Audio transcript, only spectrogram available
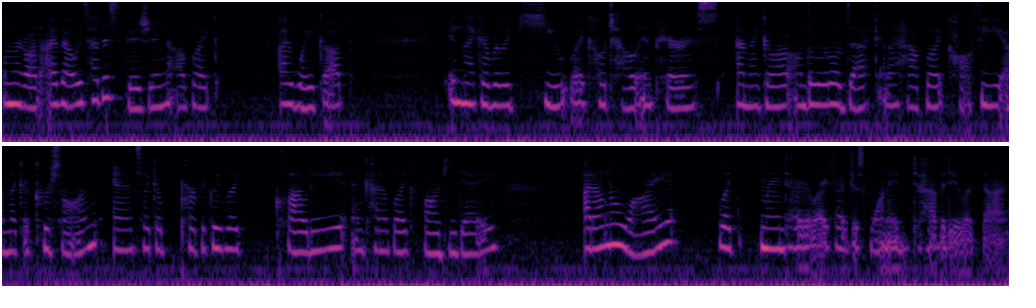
Oh my god, I've always had this vision of like I wake up in like a really cute like hotel in Paris and I go out on the little deck and I have like coffee and like a croissant and it's like a perfectly like cloudy and kind of like foggy day I don't know why. Like my entire life I've just wanted to have a day like that.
